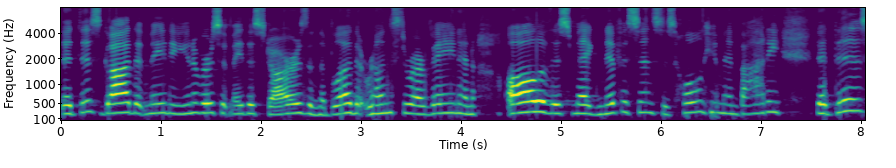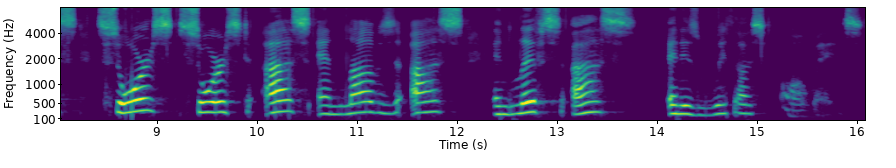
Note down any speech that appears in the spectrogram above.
That this God that made the universe, that made the stars and the blood that runs through our vein and all of this magnificence, this whole human body, that this source sourced us and loves us and lifts us and is with us always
